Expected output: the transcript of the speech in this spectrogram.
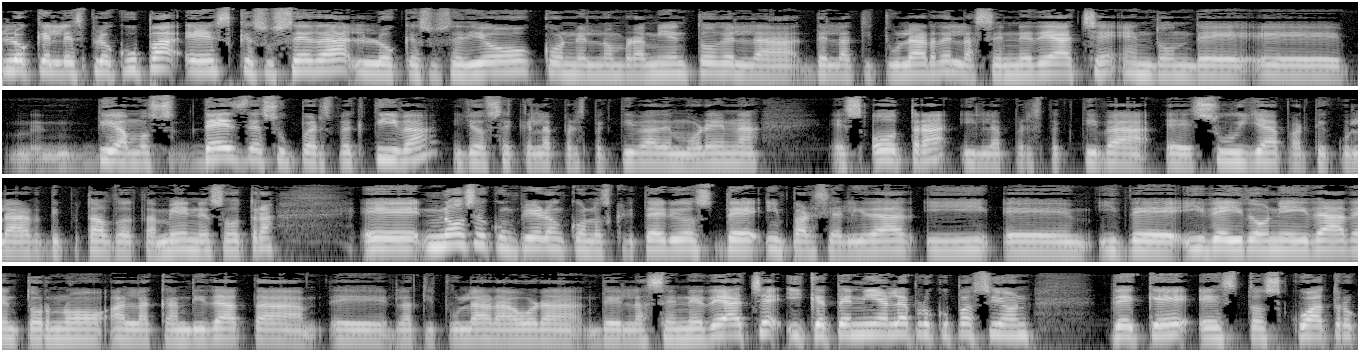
Lo que les preocupa es que suceda lo que sucedió con el nombramiento de la, de la titular de la CNDH, en donde, digamos, desde su perspectiva, yo sé que la perspectiva de Morena es otra y la perspectiva suya, particular diputado, también es otra, no se cumplieron con los criterios de imparcialidad y, eh, y, de, y de idoneidad en torno a la candidata, eh, la titular ahora de la CNDH, y que tenían la preocupación de que estos cuatro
